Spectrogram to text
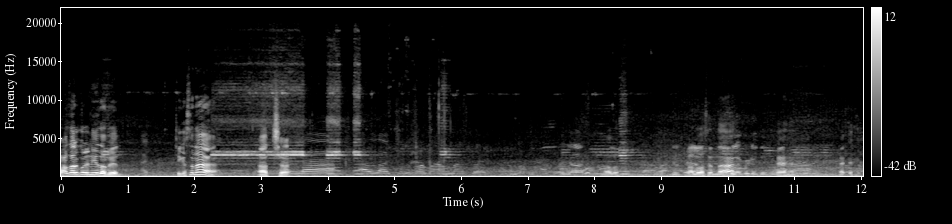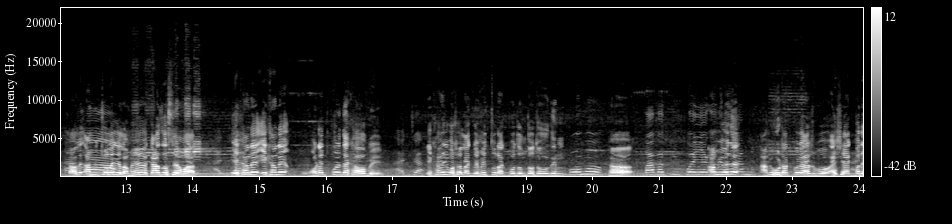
বাজার করে নিয়ে যাবেন। ঠিক আছে না? আচ্ছা। ভালো? ভালো আছেন না। তাহলে আমি চলে গেলাম হ্যাঁ কাজ আছে আমার। এখানে এখানে হঠাৎ করে দেখা হবে। আচ্ছা। এখানেই বসা লাগবে মৃত্যু রাখ পর্যন্ত যতদিন হ্যাঁ। আমি ওই যে আমি হঠাৎ করে আসব এসে একবারে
